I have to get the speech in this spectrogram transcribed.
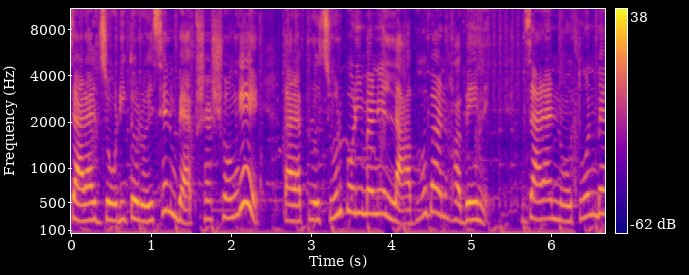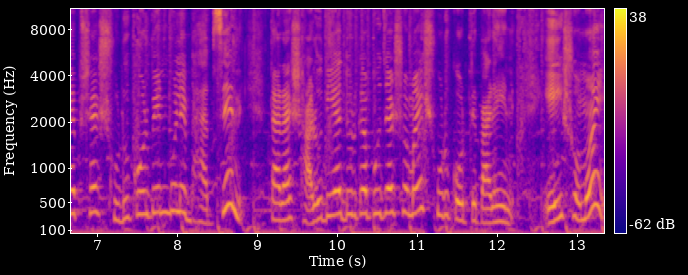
যারা জড়িত রয়েছেন ব্যবসার সঙ্গে, তারা প্রচুর পরিমাণে লাভবান হবেন। যারা নতুন ব্যবসা শুরু করবেন বলে ভাবছেন, তারা শারদীয়া দুর্গাপূজার সময় শুরু করতে পারেন। এই সময়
